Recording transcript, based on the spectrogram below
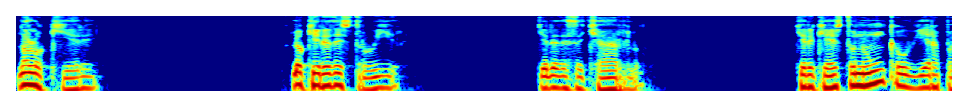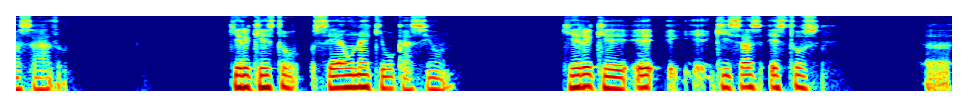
No lo quiere. Lo quiere destruir. Quiere desecharlo. Quiere que esto nunca hubiera pasado. Quiere que esto sea una equivocación. Quiere que eh, eh, eh, quizás estos ah,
